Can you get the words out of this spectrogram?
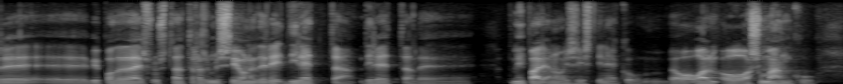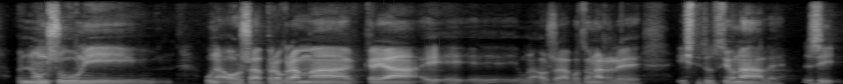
eh, vi può dare questa trasmissione diretta, diretta de, mi pare a noi ecco, o, o a su mancu. Non uni, una cosa programma, crea e, e, una cosa, posso istituzionale, si,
